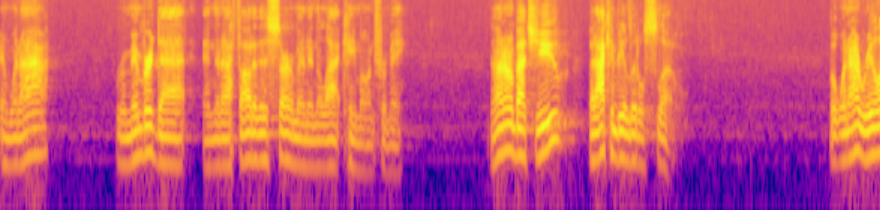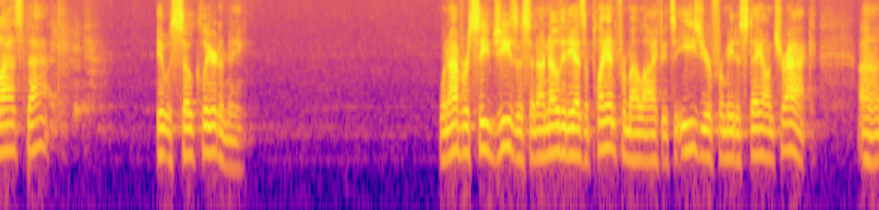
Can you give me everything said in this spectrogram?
And when I remembered that and then I thought of this sermon, and the light came on for me. Now, I don't know about you, but I can be a little slow. But when I realized that, it was so clear to me. When I've received Jesus and I know that He has a plan for my life, it's easier for me to stay on track uh,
